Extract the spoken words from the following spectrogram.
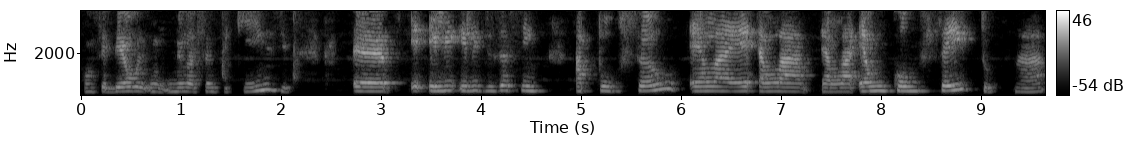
concebeu em 1915, é, ele, ele diz assim, a pulsão ela é, ela, ela é um conceito né,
